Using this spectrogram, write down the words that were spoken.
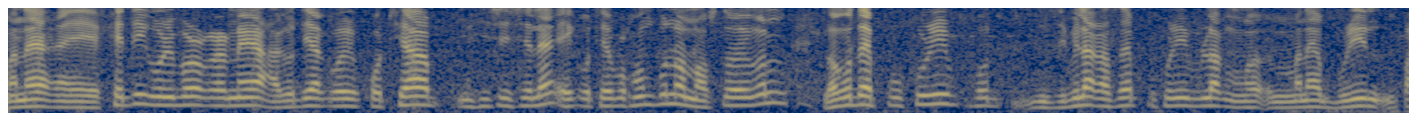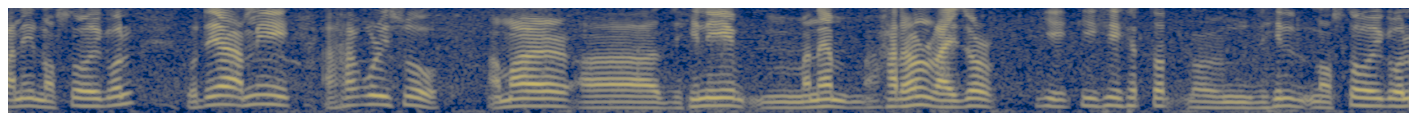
মানে খেতি কৰিবৰ কাৰণে আগতীয়াকৈ কঠীয়া সিঁচিছিলে এই কঠীয়াবোৰ সম্পূৰ্ণ নষ্ট হৈ গ'ল। লগতে পুখুৰীৰ যিবিলাক আছে পুখুৰীবিলাক মানে বুৰি পানী নষ্ট হৈ গ'ল। গতিকে আমি আশা কৰিছোঁ আমাৰ যিখিনি মানে সাধাৰণ ৰাইজৰ কৃ- কৃষি ক্ষেত্ৰত যিখিনি নষ্ট হৈ গ'ল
